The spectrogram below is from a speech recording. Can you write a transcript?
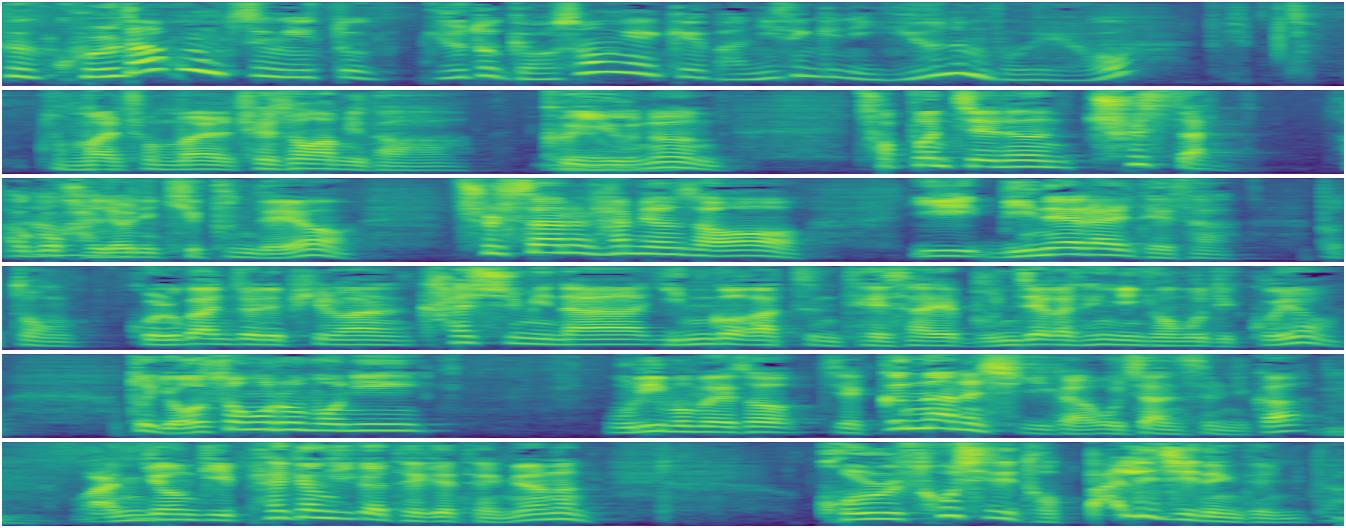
그 골다공증이 또 유독 여성에게 많이 생기는 이유는 뭐예요? 정말 정말 죄송합니다. 그 이유는 첫 번째는 출산하고 관련이 깊은데요. 출산을 하면서 이 미네랄 대사, 보통 골관절에 필요한 칼슘이나 인과 같은 대사에 문제가 생긴 경우도 있고요. 또 여성 호르몬이 우리 몸에서 이제 끝나는 시기가 오지 않습니까? 완경기, 폐경기가 되게 되면은 골 소실이 더 빨리 진행됩니다.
